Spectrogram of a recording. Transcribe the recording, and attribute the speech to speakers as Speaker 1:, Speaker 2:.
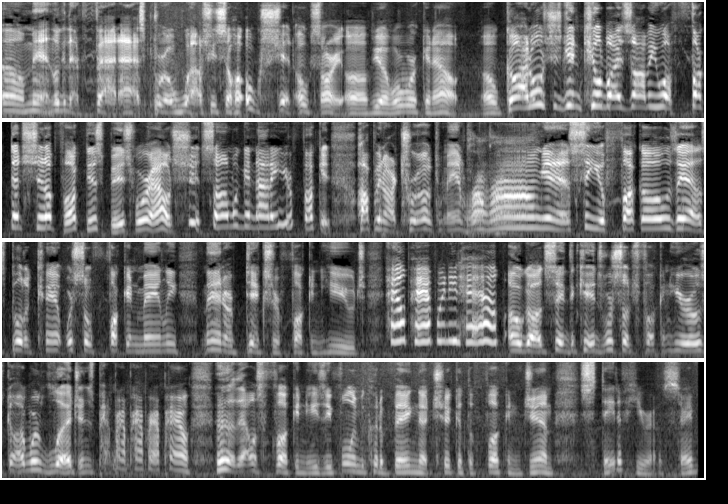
Speaker 1: Oh man, look at that fat ass, bro. Wow, she's so hot. Oh shit. Oh sorry. Uh, yeah, we're working out. Oh god. Oh, she's getting killed by a zombie. Well, fuck that shit up. Fuck this bitch. We're out. Shit, son, we're getting out of here. Fuck it. Hop in our truck, man. Vroom. Yeah, see you, fuckos. Yeah, let's build a camp. We're so fucking manly. Man, our dicks are fucking huge. Help, help. We need help. Oh god, save the kids. We're such fucking heroes. God, we're legends. Pow, pow, pow, pow, pow. Uh, that was fucking easy. If only we could have banged that chick at the fucking gym. State of heroes. Save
